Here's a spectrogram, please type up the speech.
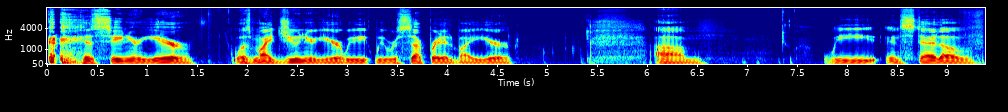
his senior year was my junior year. We we were separated by a year. Um we instead of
